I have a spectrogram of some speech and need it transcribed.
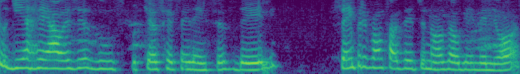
O guia real é Jesus, porque as referências dele sempre vão fazer de nós alguém melhor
